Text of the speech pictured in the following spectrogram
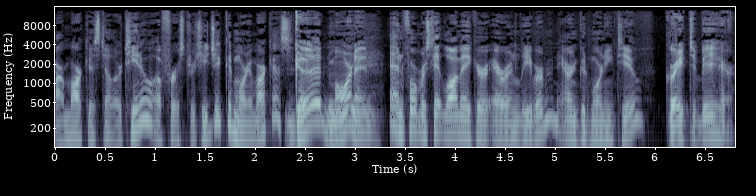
are Marcus Delortino of First Strategic. Good morning, Marcus. Good morning. And former state lawmaker Aaron Lieberman. Aaron, good morning to you. Great to be here.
